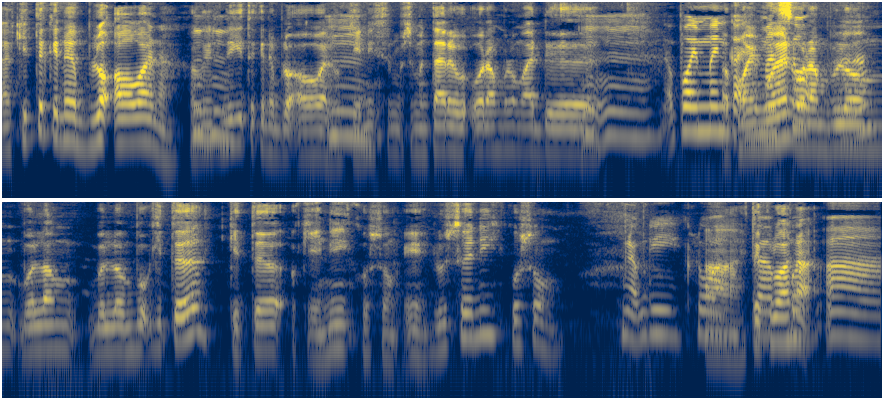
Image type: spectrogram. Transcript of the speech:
uh, kita kena block awal lah. Kalau Mhm. mm-hmm. kita kena block awal. Mm. Okey ni se- sementara orang belum ada Mm, appointment, kat appointment, masuk. orang belum belum belum book kita, kita okey ni kosong. Eh lusa ni kosong. Nak pergi keluar. Ah, kita ke keluar apa. nak. Ah.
